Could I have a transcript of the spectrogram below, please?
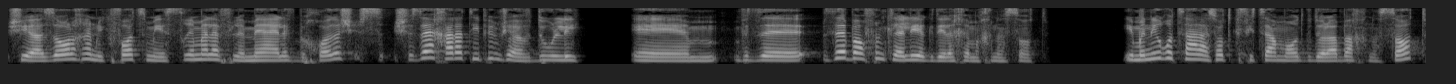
שיעזור לכם לקפוץ מ-20,000 ל-100,000 בחודש, שזה אחד הטיפים שעבדו לי, אמ, וזה באופן כללי יגדיל לכם הכנסות. אם אני רוצה לעשות קפיצה מאוד גדולה בהכנסות,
